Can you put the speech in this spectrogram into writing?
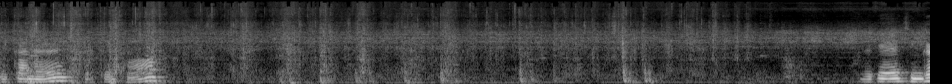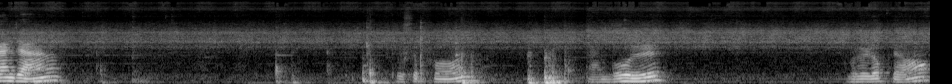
밑간을 이렇게 해서 이렇게 진간장 두 스푼. 자, 물. 물을 넣고요.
